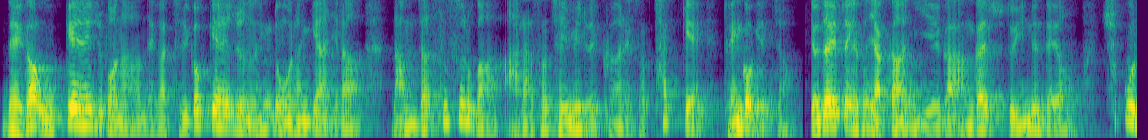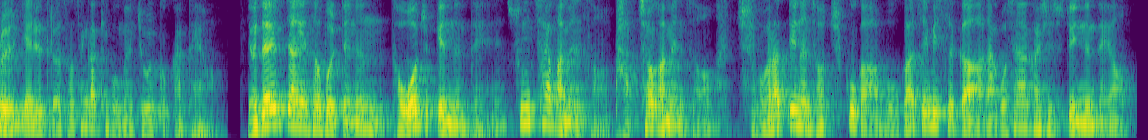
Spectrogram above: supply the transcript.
내가 웃게 해주거나 내가 즐겁게 해주는 행동을 한 게 아니라 남자 스스로가 알아서 재미를 그 안에서 찾게 된 거겠죠. 여자 입장에선 약간 이해가 안 갈 수도 있는데요. 축구를 예를 들어서 생각해 보면 좋을 것 같아요. 여자 입장에서 볼 때는 더워 죽겠는데 숨차가면서 다쳐가면서 죽어라 뛰는 저 축구가 뭐가 재밌을까 라고 생각하실 수도 있는데요.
